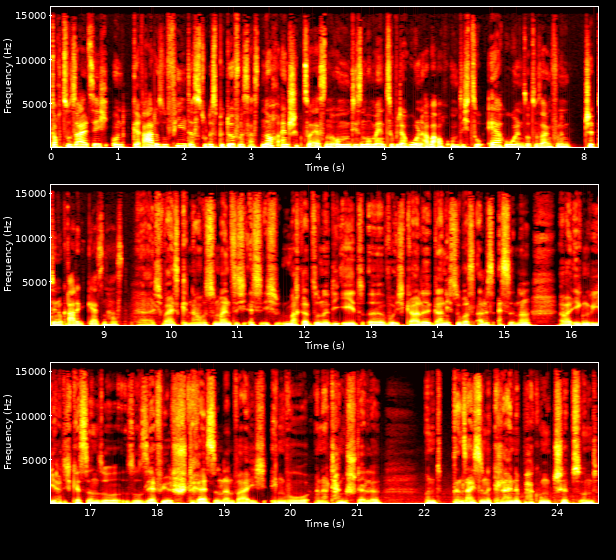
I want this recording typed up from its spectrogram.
doch zu salzig und gerade so viel, dass du das Bedürfnis hast, noch einen Chip zu essen, um diesen Moment zu wiederholen, aber auch um dich zu erholen sozusagen von dem Chip, den du gerade gegessen hast. Ja, ich weiß genau, was du meinst. Ich esse, ich mache gerade so eine Diät, äh, wo ich gerade gar nicht so was alles esse, ne? Aber irgendwie hatte ich gestern so so sehr viel Stress und dann war ich irgendwo an einer Tankstelle und dann sah ich so eine kleine Packung Chips und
